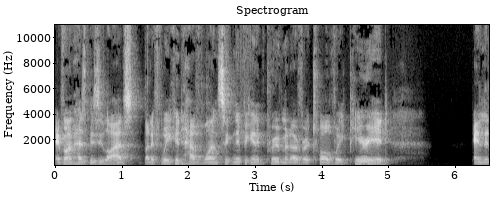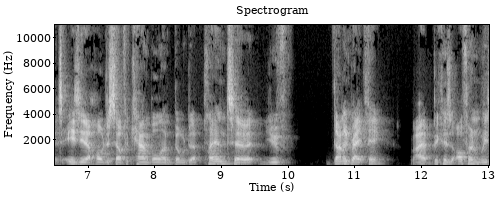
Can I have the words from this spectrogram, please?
everyone has busy lives but if we could have one significant improvement over a 12 week period and it's easy to hold yourself accountable and build a plan to you've done a great thing right because often we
